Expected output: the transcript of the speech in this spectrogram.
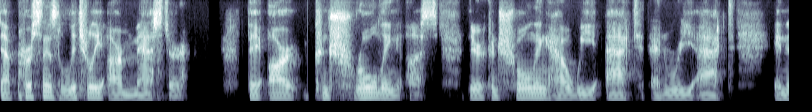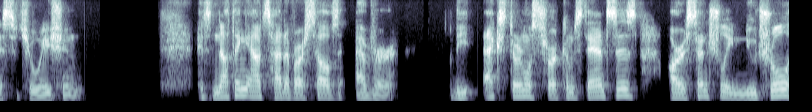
That person is literally our master. They are controlling us. They're controlling how we act and react in a situation. It's nothing outside of ourselves ever. The external circumstances are essentially neutral.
